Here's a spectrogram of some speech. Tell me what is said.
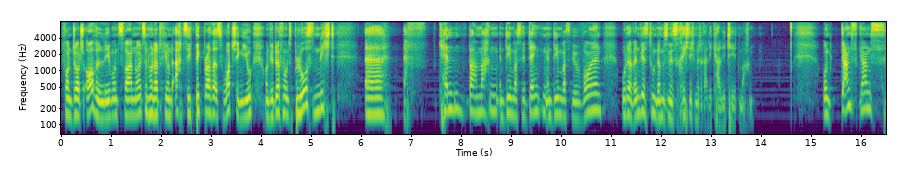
von George Orwell leben, und zwar 1984, Big Brother is watching you, und wir dürfen uns bloß nicht äh, erkennbar machen in dem, was wir denken, in dem, was wir wollen, oder wenn wir es tun, dann müssen wir es richtig mit Radikalität machen. Und ganz, ganz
